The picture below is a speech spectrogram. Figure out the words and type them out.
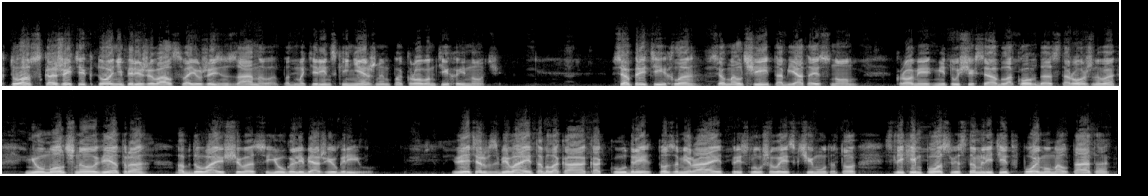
Кто, скажите, кто не переживал свою жизнь заново под матерински нежным покровом тихой ночи? Все притихло, все молчит, объятое сном, кроме метущихся облаков до осторожного, неумолчного ветра, обдувающего с юга лебяжью гриву. Ветер взбивает облака, как кудри, то замирает, прислушиваясь к чему-то, то с лихим посвистом летит в пойму молтата —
